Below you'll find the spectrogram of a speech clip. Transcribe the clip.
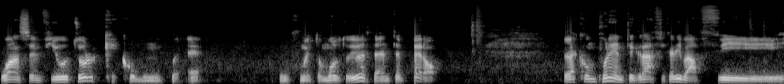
Once and Future, che comunque è un fumetto molto divertente, però la componente grafica di Buffy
